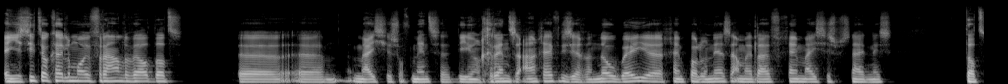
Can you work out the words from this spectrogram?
En je ziet ook hele mooie verhalen wel dat eh, meisjes of mensen die hun grenzen aangeven, die zeggen no way, geen polonaise aan mijn lijf, geen meisjesbesnijdenis. Dat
